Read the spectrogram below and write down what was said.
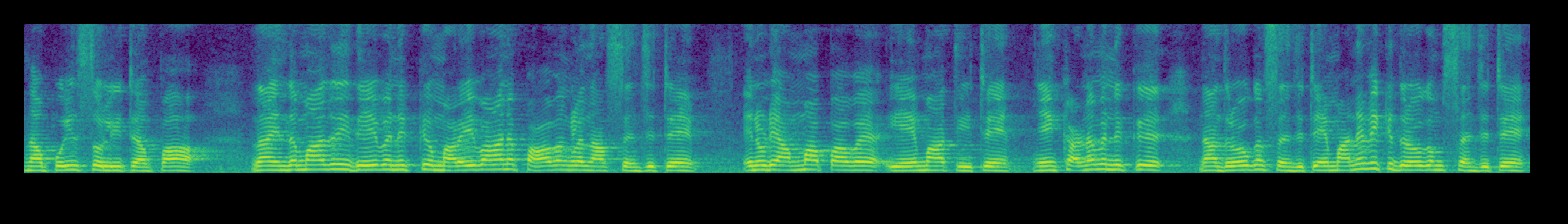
நான் பொய் சொல்லிட்டேன்ப்பா. நான் இந்த மாதிரி தேவனுக்கு மறைவான பாவங்களை நான் செஞ்சுட்டேன். என்னுடைய அம்மா அப்பாவை ஏமாத்திட்டேன். என் கணவனுக்கு நான் துரோகம் செஞ்சுட்டேன். மனைவிக்கு துரோகம் செஞ்சுட்டேன்.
